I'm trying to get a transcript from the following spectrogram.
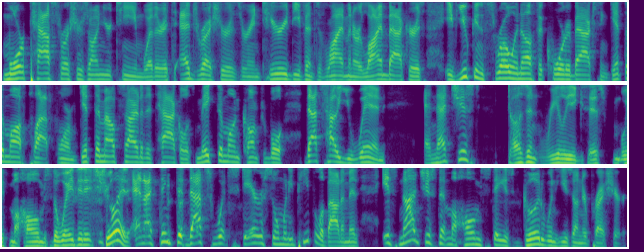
more pass rushers on your team, whether it's edge rushers or interior defensive linemen or linebackers, if you can throw enough at quarterbacks and get them off platform, get them outside of the tackles, make them uncomfortable, that's how you win. And that just doesn't really exist with Mahomes the way that it should. And I think that that's what scares so many people about him. And it's not just that Mahomes stays good when he's under pressure.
